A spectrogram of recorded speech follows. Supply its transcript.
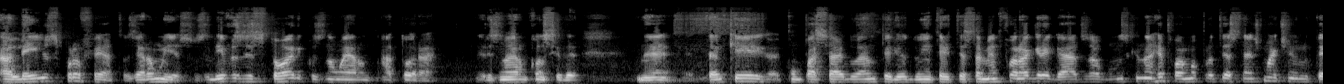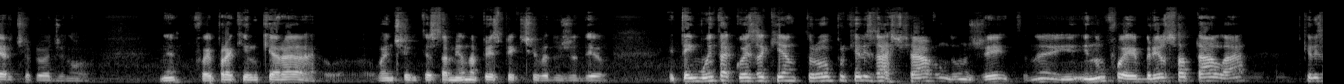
a lei e os profetas, eram isso. Os livros históricos não eram a Torá, eles não eram considerados. Né? Tanto que, com o passar do ano, período do intertestamento, foram agregados alguns que na reforma protestante Martinho Lutero tirou de novo. Né? Foi para aquilo que era o Antigo Testamento na perspectiva do judeu. E tem muita coisa que entrou porque eles achavam de um jeito, né? E, e não foi. Hebreu só está lá porque eles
